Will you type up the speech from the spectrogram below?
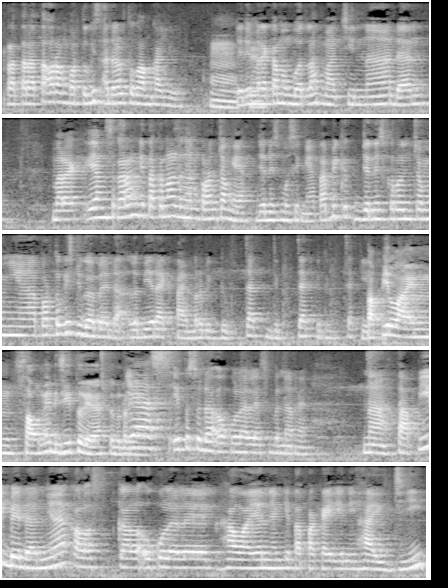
rata-rata orang Portugis adalah tukang kayu. Hmm, Jadi oke. mereka membuatlah Macina dan mereka yang sekarang kita kenal dengan keroncong ya jenis musiknya. Tapi ke- jenis keroncongnya Portugis juga beda, lebih ragtime, lebih duk cek duk cek gitu. Tapi line soundnya di situ ya sebenarnya. Yes, itu sudah ukulele sebenarnya. Nah, tapi bedanya kalau kalau ukulele Hawaiian yang kita pakai ini high G,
